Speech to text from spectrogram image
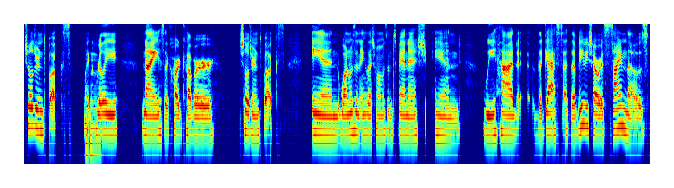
children's books, like really nice, like hardcover children's books. And one was in English, one was in Spanish. And we had the guests at the baby showers sign those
